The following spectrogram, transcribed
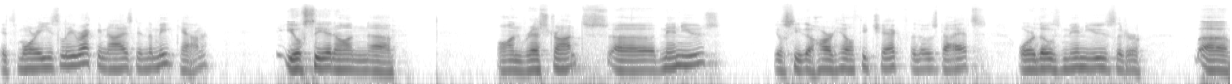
It's more easily recognized in the meat counter. You'll see it on, uh, on restaurants' uh, menus. You'll see the heart healthy check for those diets or those menus that are uh,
